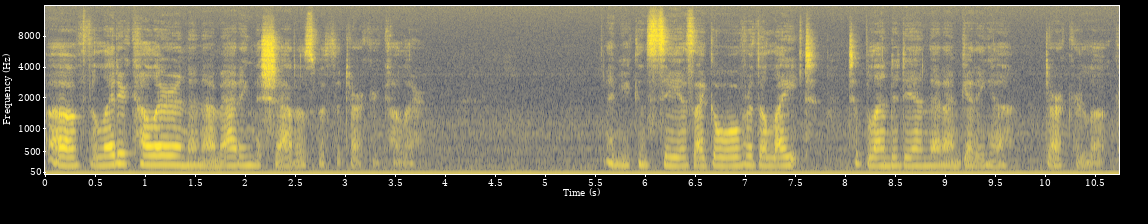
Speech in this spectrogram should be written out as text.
of the lighter color and then I'm adding the shadows with the darker color. And you can see as I go over the light to blend it in that I'm getting a darker look.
